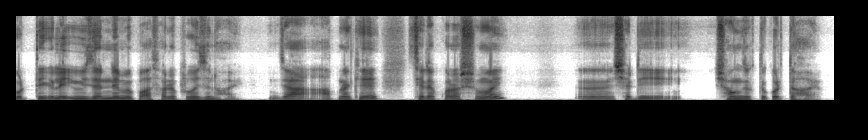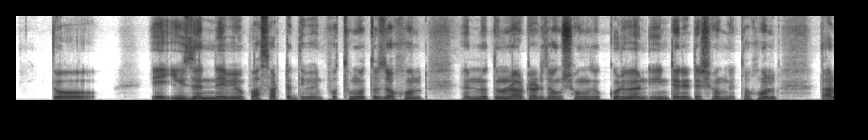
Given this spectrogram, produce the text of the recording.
করতে গেলে ইউজার নেম এবং পাসওয়ার্ডের প্রয়োজন হয়। যা আপনাকে সেট করার সময় সেটি সংযুক্ত করতে হয়। তো এই ইউজার নেম এবং পাসওয়ার্ডটা দিবেন। প্রথমত যখন নতুন রাউটার যখন সংযোগ করবেন ইন্টারনেটের সঙ্গে, তখন তার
